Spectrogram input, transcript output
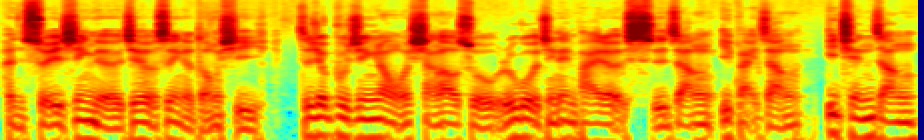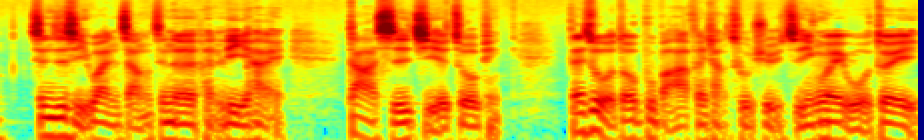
很随性的街头摄影的东西，这就不禁让我想到说，如果我今天拍了十张、一百张、一千张，甚至是一万张，真的很厉害。大师级的作品，但是我都不把它分享出去，只因为我对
